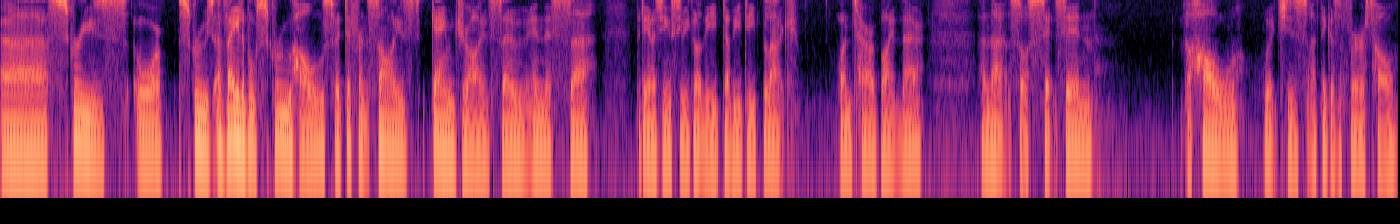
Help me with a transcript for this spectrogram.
uh, screws or screws available screw holes for different sized game drives. So in this uh, video as you can see we've got the WD black one terabyte there. And that sort of sits in the hole which is I think is the first hole.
